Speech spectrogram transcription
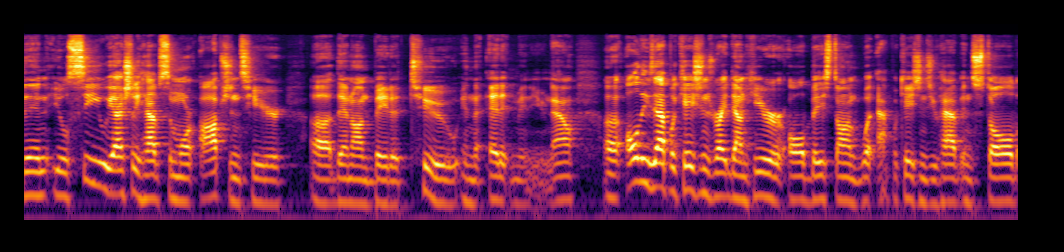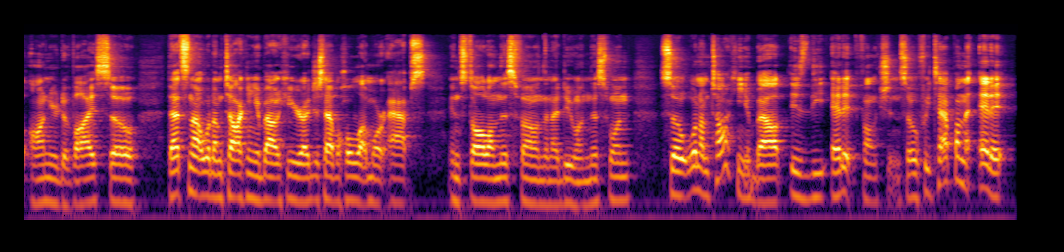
then you'll see we actually have some more options here uh, than on beta 2 in the edit menu. Now, uh, all these applications right down here are all based on what applications you have installed on your device. So that's not what I'm talking about here. I just have a whole lot more apps installed on this phone than I do on this one. So what I'm talking about is the edit function. So if we tap on the edit,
